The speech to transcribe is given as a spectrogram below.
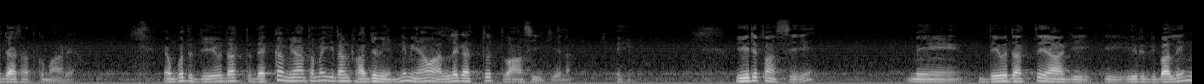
අජාසත් කුමාරයා. ඒ මොකද දේවදත්ත දැක්ක මෙයා තමයි ඊළඟ රජ වෙන්නේ. මෙයාව අල්ලගත්තොත් වාසී කියලා. එහෙම. ඊට පස්සේ මේ දේවදත්ත යාගේ 이르දි බලෙන්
